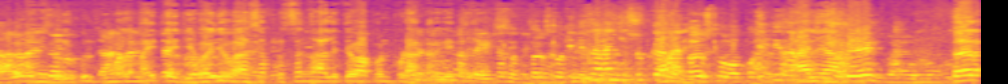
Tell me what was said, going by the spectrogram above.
आणि बिलकुल तुम्हाला माहीत आहे जेव्हा जेव्हा असा प्रसंग आले तेव्हा आपण पुढाकार घेतला. तर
